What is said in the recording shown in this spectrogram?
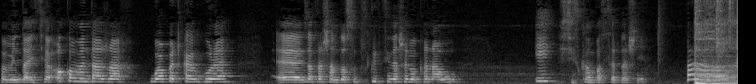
Pamiętajcie o komentarzach, łapeczkach w górę. E, zapraszam do subskrypcji naszego kanału i ściskam Was serdecznie. Pa!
